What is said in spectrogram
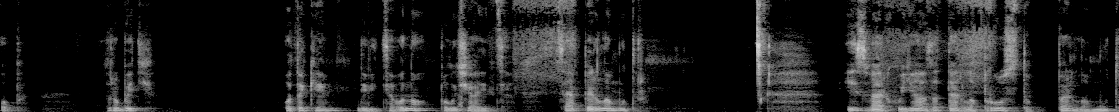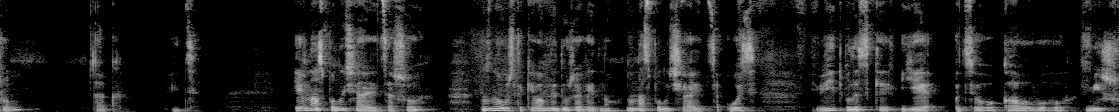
оп, зробити отаким. Дивіться, воно виходить. Це перламутр. І зверху я затерла просто перламутром. Так, дивіться. І в нас виходить, що, ну, знову ж таки, вам не дуже видно, але в нас виходить ось відблиски є оцього кавового між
